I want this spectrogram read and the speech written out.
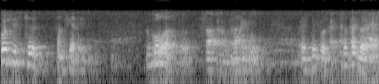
Кофе с конфетой. Кола. Сахаром, Да. Что такое?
